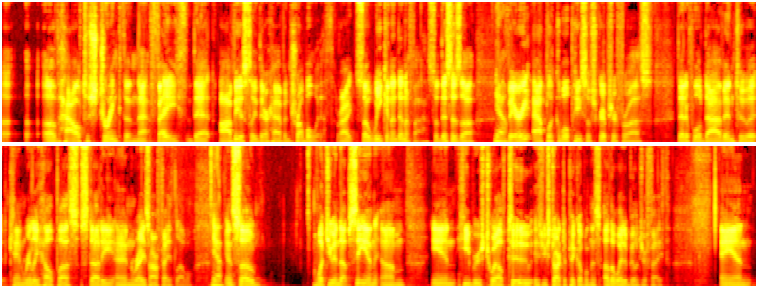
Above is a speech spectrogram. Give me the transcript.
uh, of how to strengthen that faith that obviously they're having trouble with, right? So we can identify. So this is a Yeah. very applicable piece of scripture for us that if we'll dive into it can really help us study and raise our faith level. Yeah. And so what you end up seeing um, in Hebrews 12, 2 is you start to pick up on this other way to build your faith. And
